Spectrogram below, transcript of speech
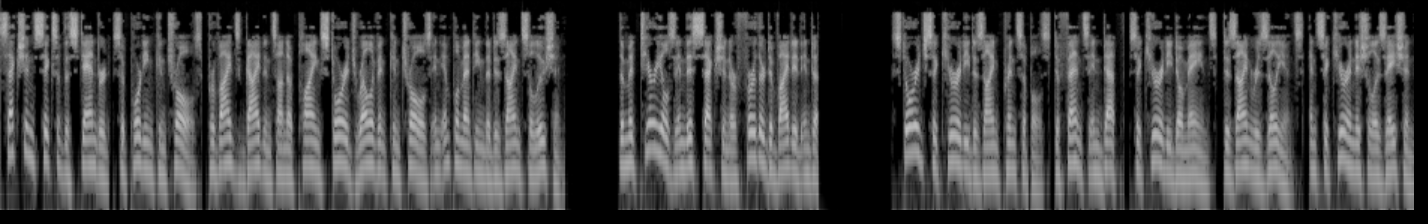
Section 6 of the standard supporting controls provides guidance on applying storage-relevant controls in implementing the designed solution. The materials in this section are further divided into Storage security design principles defense in depth, security domains, design resilience, and secure initialization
